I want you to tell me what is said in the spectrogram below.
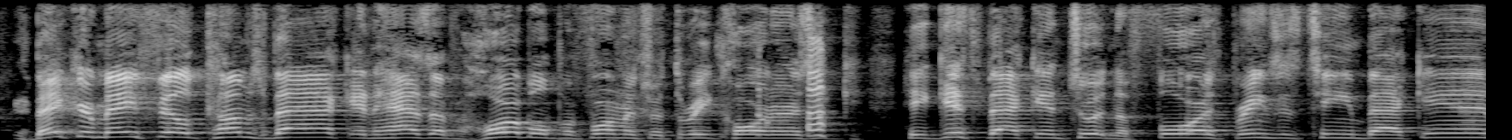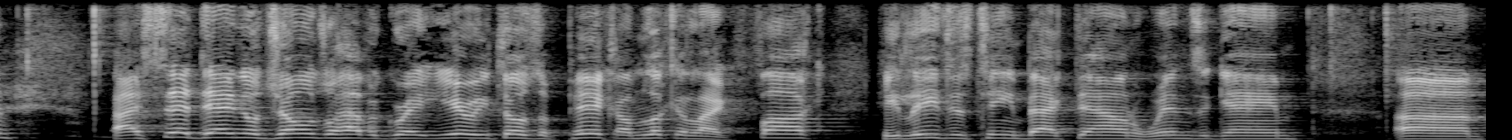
Baker Mayfield comes back and has a horrible performance for three quarters. He, he gets back into it in the fourth, brings his team back in. I said Daniel Jones will have a great year. He throws a pick. I'm looking like fuck. He leads his team back down, wins the game. Um,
